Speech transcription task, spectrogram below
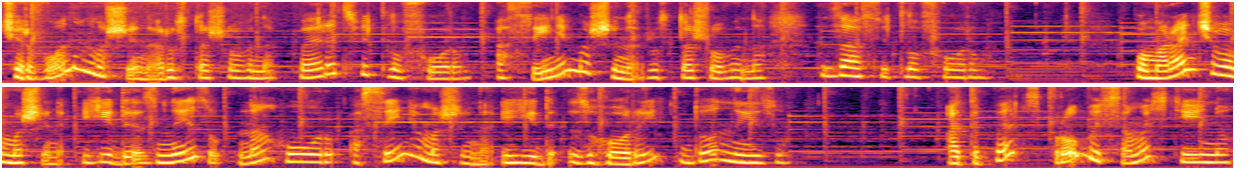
Червона машина розташована перед світлофором, а синя машина розташована за світлофором. Помаранчева машина їде знизу нагору, а синя машина їде згори донизу. А тепер спробуй самостійно.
